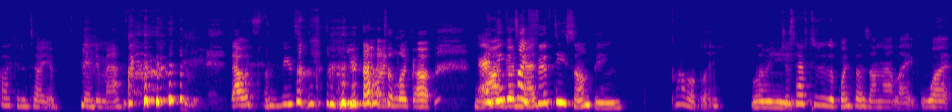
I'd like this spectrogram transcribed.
I couldn't tell you. Can't do math. that would be something you have to look up. I think it's like math. fifty something. Probably. Let me Just have to do the cuentas on that, like what,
